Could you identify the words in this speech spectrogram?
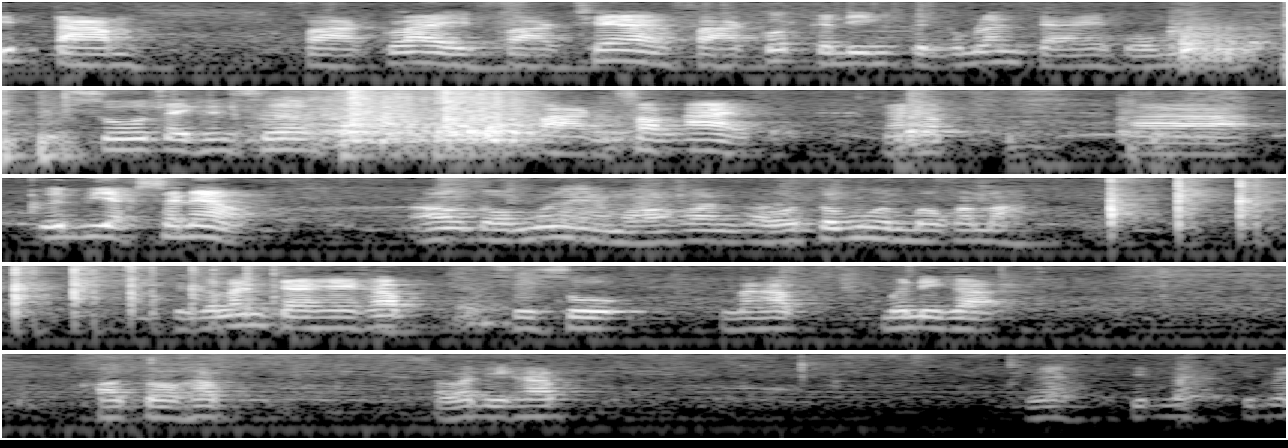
ติดตาม ฝากไลค์ฝากแชร์ฝากกดกระดิ่งเป็นกำลังใจให้ผมสู้ไตเทนเซอร์ฝากซ่องอ้ายนะครับอ่าอึดเบียกแนลเอาตัวมือให้หมอก่อนก่อนโอ้ตัวมือบอกกันมาเป็นกำลังใจให้ครับสู้ๆนะครับเมื่อนี้ก็ขอตัวครับ สวัสดีครับเนี่ยคิดไหมคิดไหม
